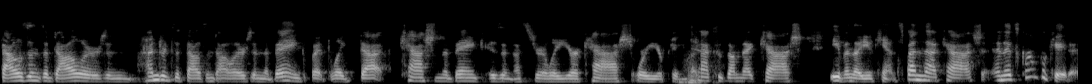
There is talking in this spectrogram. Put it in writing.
thousands of dollars and hundreds of thousand dollars in the bank but like that cash in the bank isn't necessarily your cash or you're paying right. taxes on that cash even though you can't spend that cash and it's complicated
